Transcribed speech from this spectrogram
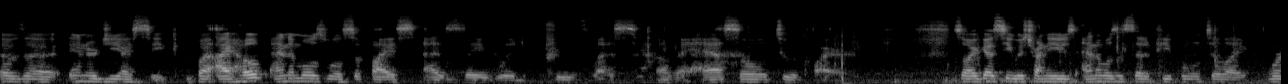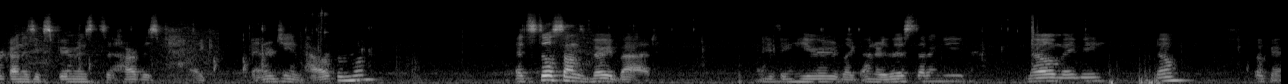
of the energy I seek, but I hope animals will suffice as they would prove less of a hassle to acquire. So I guess he was trying to use animals instead of people to like work on his experiments to harvest like energy and power from them. It still sounds very bad. Anything here like under this that I need? No, maybe? No? Okay.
